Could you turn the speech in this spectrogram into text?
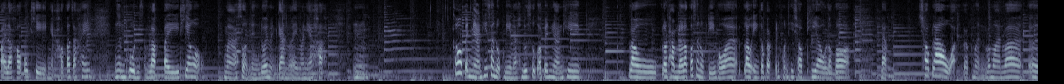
ไปแล้วเขาโอเคเงี้ยเขาก็จะให้เงินทุนสำหรับไปเที่ยวมาส่วนหนึ่งด้วยเหมือนกันอะไรมาเนี้ยค่ะ อืมก็เป็นงานที่สนุกดีนะ รู้สึกว่าเป็นงานที่เราเราทำแล้วเราก็สนุกดี เพราะว่าเราเองก็แบบเป็นคนที่ชอบเที่ยว แล้วก็แบบชอบเล่าอะแบบเหมือนประมาณว่าเออ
